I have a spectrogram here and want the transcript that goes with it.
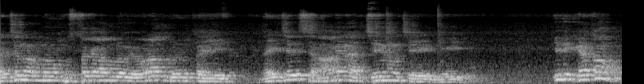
రచనల్లో పుస్తకాల్లో వివరాలు దొరుకుతాయి. దయచేసి ఆమెను అధ్యయనం చేయండి. ఇది గతం.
